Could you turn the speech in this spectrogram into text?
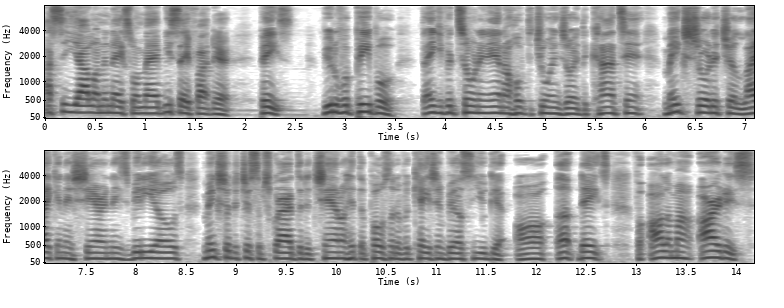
I'll see y'all on the next one, man. Be safe out there. Peace. Beautiful people, thank you for tuning in. I hope that you enjoyed the content. Make sure that you're liking and sharing these videos. Make sure that you're subscribed to the channel. Hit the post notification bell so you get all updates for all of my artists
